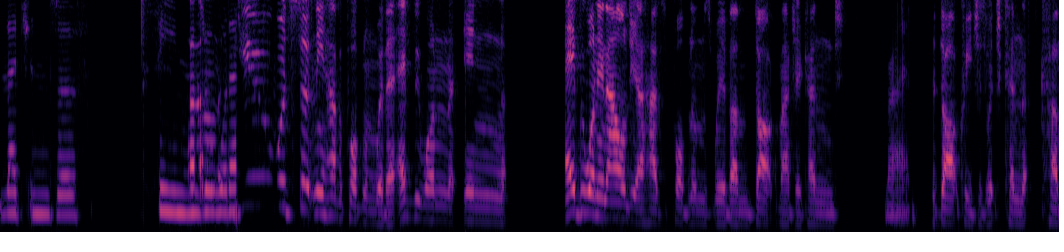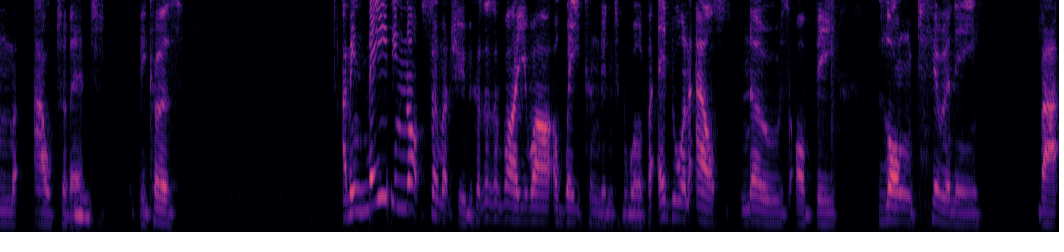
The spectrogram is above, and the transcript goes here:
legends of or Um, whatever? you would certainly have a problem with it. Everyone in everyone in Aldia has problems with um dark magic and Right. the dark creatures which can come out of it because I mean maybe not so much you because as a Rhy you are awakened into the world, but everyone else knows of the long tyranny that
